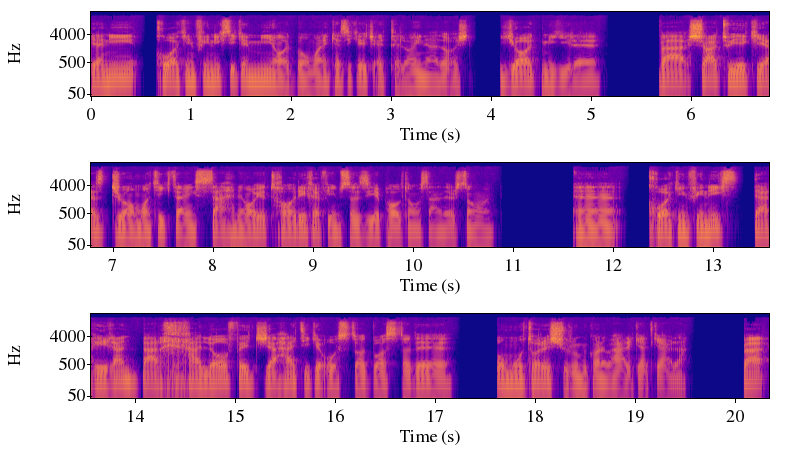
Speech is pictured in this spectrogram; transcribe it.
یعنی واکین فینیکسی که میاد به عنوان کسی که هیچ اطلاعی نداشت یاد می‌گیره و شاید توی یکی از dramatic ترین صحنه های تاریخ فیلمسازی پال توماس اندرسون واکین فینیکس دقیقا برخلاف جهتی که استاد وایستاده با موتورش شروع می‌کنه به حرکت کردن. و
